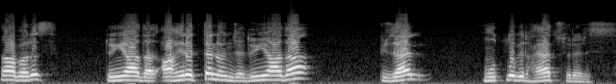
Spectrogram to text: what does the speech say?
Ne yaparız? Dünyada, ahiretten önce dünyada güzel, mutlu bir hayat süreriz.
